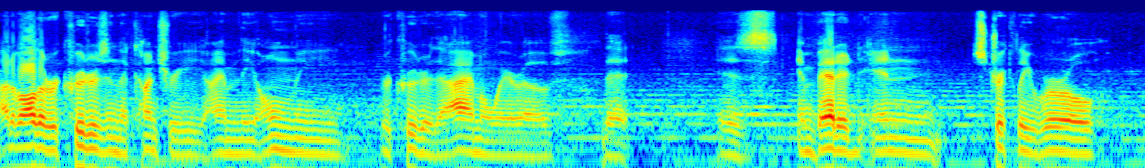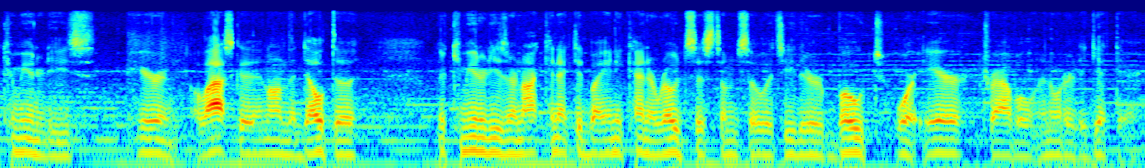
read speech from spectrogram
Out of all the recruiters in the country, I'm the only recruiter that I'm aware of that is embedded in strictly rural communities here in Alaska and on the Delta. The communities are not connected by any kind of road system, so it's either boat or air travel in order to get there.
